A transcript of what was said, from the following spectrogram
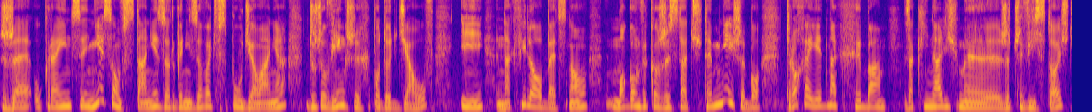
że Ukraińcy nie są w stanie zorganizować współdziałania dużo większych pododdziałów i na chwilę obecną mogą wykorzystać te mniejsze, bo trochę jednak chyba zaklinaliśmy rzeczywistość,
